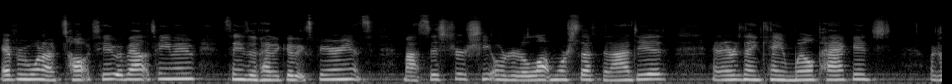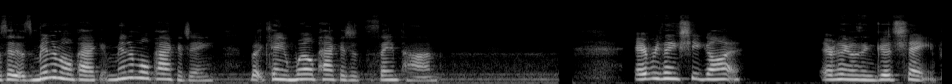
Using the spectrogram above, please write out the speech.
Everyone I've talked to about Temu seems to have had a good experience. My sister, she ordered a lot more stuff than I did, and everything came well packaged. Like I said, it was minimal pack minimal packaging, but came well packaged at the same time. Everything she got, everything was in good shape.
